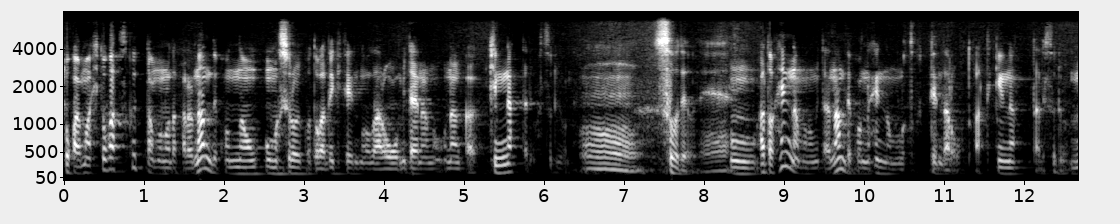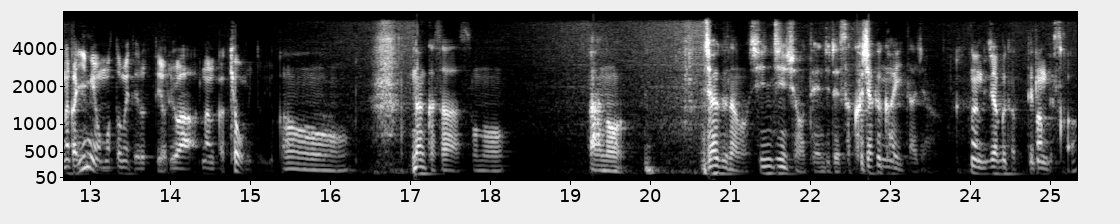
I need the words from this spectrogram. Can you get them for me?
とか、まあ人が作ったものだからなんでこんな面白いことができてるのだろうみたいなのをなんか気になったりはするよね。うん、そうだよね。うん。あと変なもの見たらなんでこんな変なもの作ってんだろうとかって気になったりする。なんか意味を求めてるっていうよりは、なんか興味というか。うん。なんかさ、その、あの、ジャグナの新人賞の展示でさ、クジャク書いたじゃん。何ジャグダって何ですか？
